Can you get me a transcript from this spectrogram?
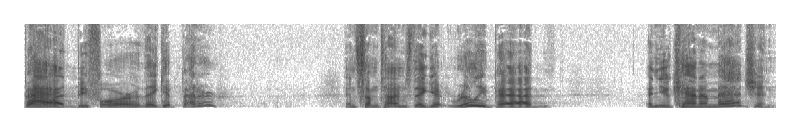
bad before they get better. And sometimes they get really bad, and you can't imagine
